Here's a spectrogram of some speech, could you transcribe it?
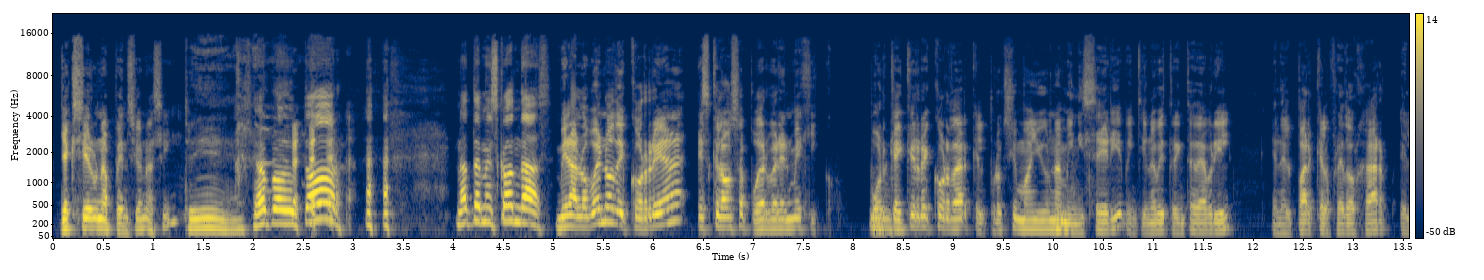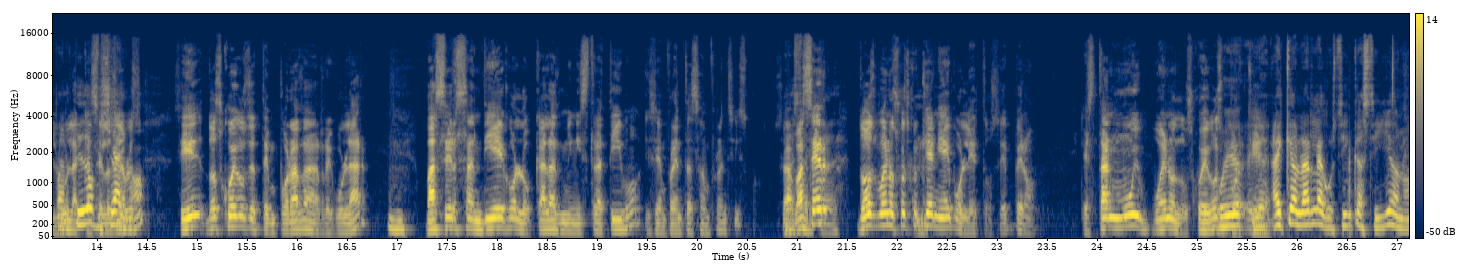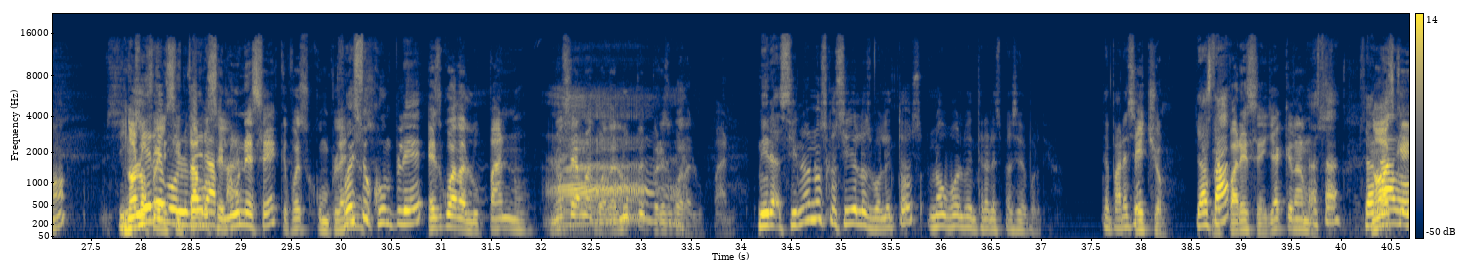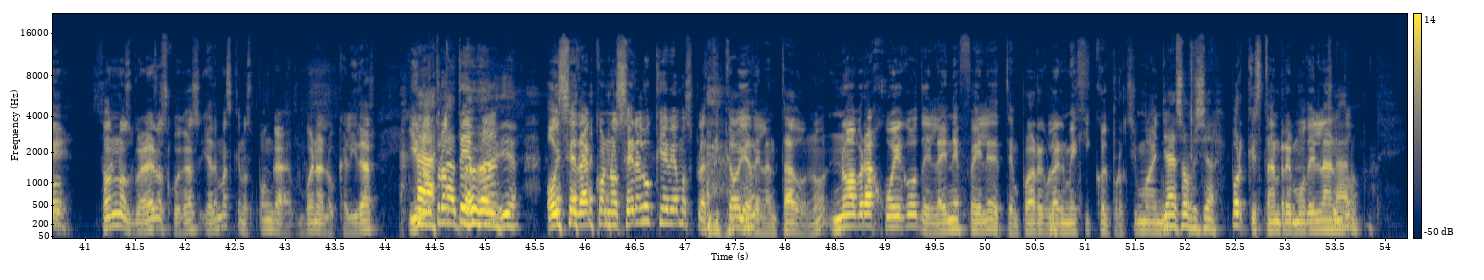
Ya quisiera una pensión así. Sí, señor productor, no te me escondas. Mira, lo bueno de Correa es que lo vamos a poder ver en México, porque hay que recordar que el próximo año hay una miniserie, 29 y 30 de abril, en el Parque Alfredo Harp, el Lula Casa los Diablos. Sí, dos juegos de temporada regular. Va a ser San Diego local administrativo y se enfrenta a San Francisco. O sea, va, a ser dos buenos juegos, creo que ya ni hay boletos, ¿eh? pero están muy buenos los juegos. porque... Eh, hay que hablarle a Agustín Castillo, ¿no? no lo felicitamos el lunes, ¿eh? que fue su cumpleaños. Fue su cumple. Es guadalupano. No se llama Guadalupe, pero es guadalupano. Mira, si no nos consigue los boletos, no vuelve a entrar a Espacio Deportivo. ¿Te parece? Hecho. ¿Ya está? Me parece, ya quedamos. Ya está. No, es que son los verdaderos juegos y además que nos ponga buena localidad. Y en otro tema, hoy se da a conocer algo que habíamos platicado y adelantado, ¿no? No habrá juego de la NFL de temporada regular en México el próximo año. Ya es oficial. Porque están remodelando.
